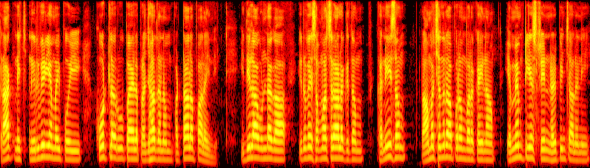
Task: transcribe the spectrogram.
ట్రాక్ నిచ్ నిర్వీర్యమైపోయి కోట్ల రూపాయల ప్రజాధనం పట్టాల పాలైంది. ఇదిలా ఉండగా ఇరవై సంవత్సరాల క్రితం కనీసం రామచంద్రాపురం వరకైనా ఎంఎంటీఎస్ ట్రైన్ నడిపించాలని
